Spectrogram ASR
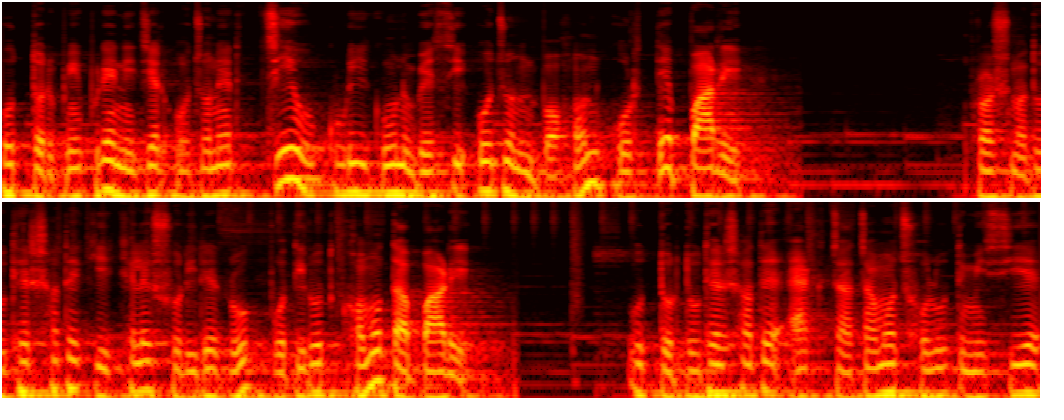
উত্তর, পিঁপড়ে নিজের ওজনের চেয়েও কুড়ি গুণ বেশি ওজন বহন করতে পারে। প্রশ্ন, দুধের সাথে কি খেলে শরীরের রোগ প্রতিরোধ ক্ষমতা বাড়ে? উত্তর, দুধের সাথে এক চা চামচ হলুদ মিশিয়ে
